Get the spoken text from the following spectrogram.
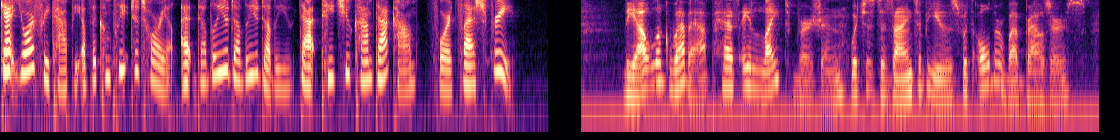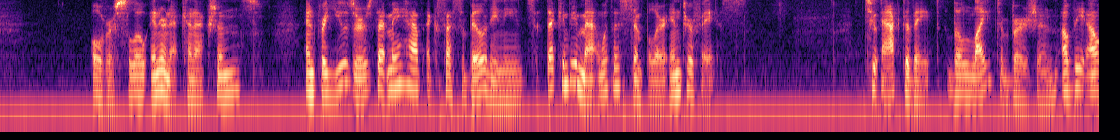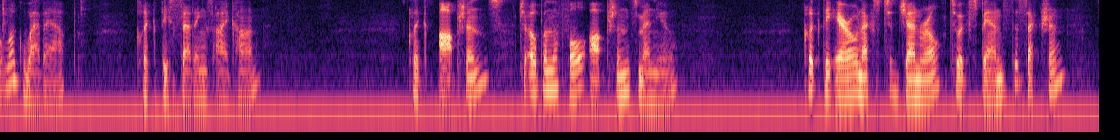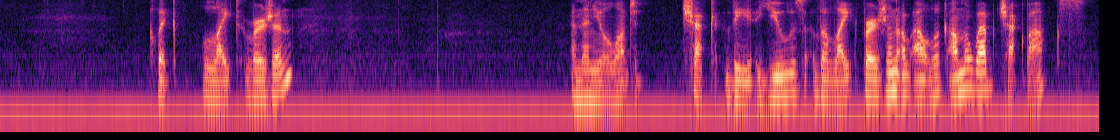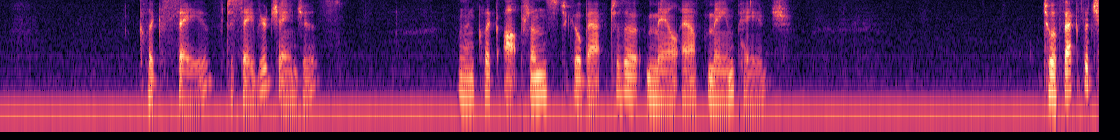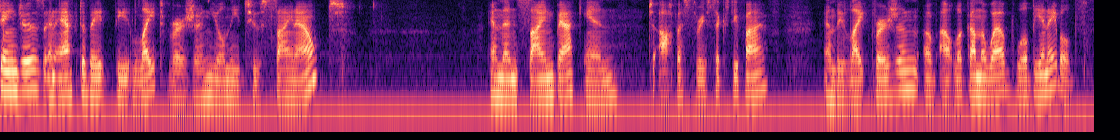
Get your free copy of the complete tutorial at www.teachucomp.com forward slash free. The Outlook web app has a light version which is designed to be used with older web browsers, over slow internet connections, and for users that may have accessibility needs that can be met with a simpler interface. To activate the light version of the Outlook web app, click the Settings icon. Click Options to open the full Options menu. Click the arrow next to General to expand the section. Click Light Version. And then you'll want to check the Use the Light version of Outlook on the web checkbox. Click Save to save your changes. And then click Options to go back to the Mail app main page. To effect the changes and activate the light version, you'll need to sign out and then sign back in to Office 365 and the light version of Outlook on the web will be enabled.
